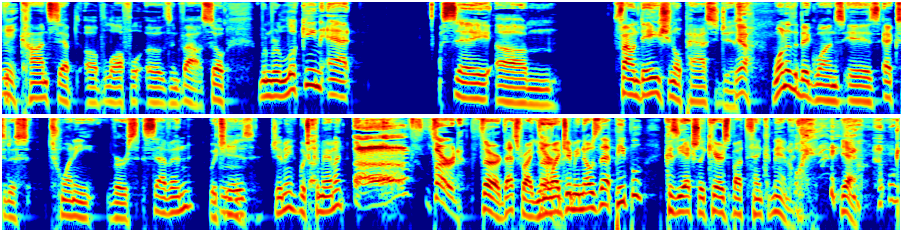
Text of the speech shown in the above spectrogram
the concept of lawful oaths and vows. So when we're looking at, say, um, foundational passages, Yeah. one of the big ones is Exodus twenty verse seven, which is Jimmy, which commandment? Uh, third. Third. That's right. You know why Jimmy knows that, people? Because he actually cares about the Ten Commandments. Yeah, that's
